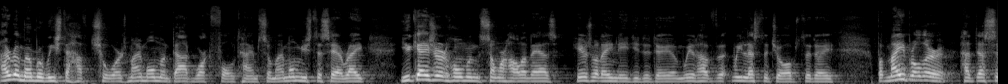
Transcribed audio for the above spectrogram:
I remember we used to have chores. My mum and dad worked full time, so my mum used to say, "Right, you guys are at home in the summer holidays. Here's what I need you to do," and we'd have we list the jobs to do. But my brother had this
